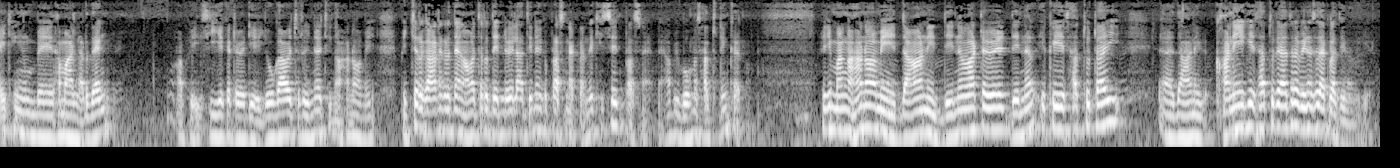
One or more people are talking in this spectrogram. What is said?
ඉතින් මේ සමාජලට දැන් අපි 100කට වැඩි යෝගාවචර ඉන්න ඉතින් අහනවා මේ මෙච්චර ගානකට දැන් අමතර දෙන්න වෙලා තියෙන එක ප්‍රශ්නයක් නේද කිසිසේත් ප්‍රශ්නයක් නෑ අපි බොහොම සතුටින් කරනවා ඉතින් මම අහනවා මේ දානි දෙනවට දෙන එකේ සතුටයි දානි කණේකේ සතුටයි අතර වෙනස දැක්ලා තියෙනවද කියලා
